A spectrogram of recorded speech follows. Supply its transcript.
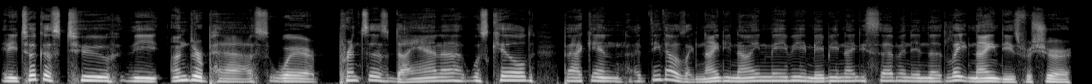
and he took us to the underpass where Princess Diana was killed back in, I think that was like 99, maybe, maybe 97, in the late 90s for sure.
